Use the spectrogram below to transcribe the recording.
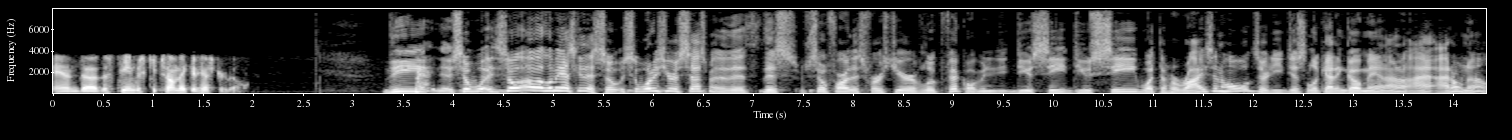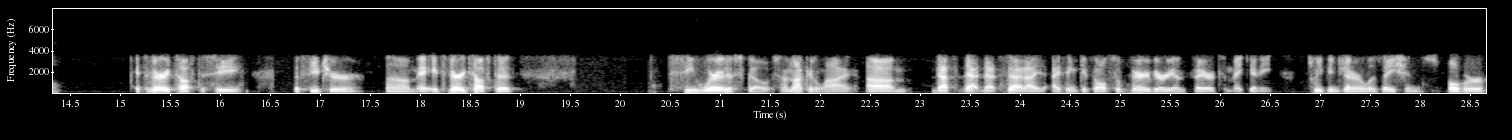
and uh, this team just keeps on making history, Bill. The so so oh, let me ask you this. So so what is your assessment of this this so far this first year of Luke Fickell? I mean, do you see do you see what the horizon holds, or do you just look at it and go, man, I don't I, I don't know. It's very tough to see the future. Um, it's very tough to see where this goes. I'm not going to lie. Um, that that that said, I I think it's also very very unfair to make any sweeping generalizations over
